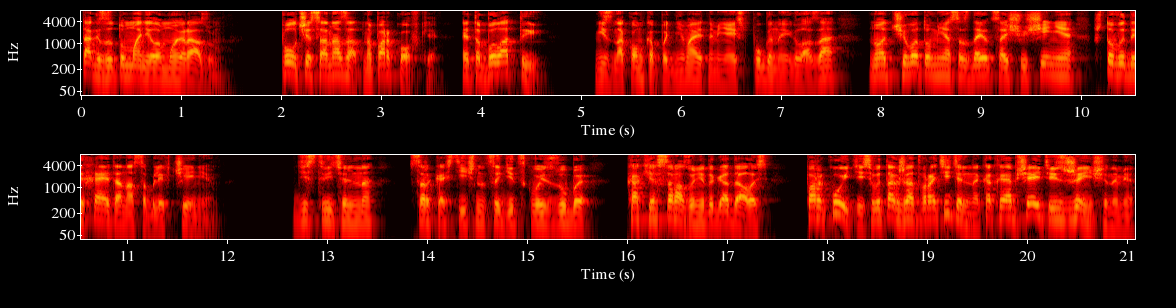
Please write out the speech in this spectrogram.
так затуманило мой разум? Полчаса назад на парковке. Это была ты. Незнакомка поднимает на меня испуганные глаза, но от чего-то у меня создается ощущение, что выдыхает она с облегчением. Действительно, саркастично цедит сквозь зубы. Как я сразу не догадалась. Паркуйтесь, вы так же отвратительно, как и общаетесь с женщинами.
